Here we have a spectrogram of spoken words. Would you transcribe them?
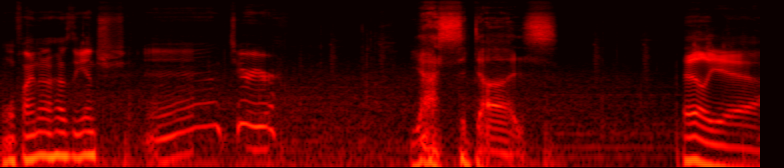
We'll find out has the int- interior. Yes, it does. Hell yeah.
